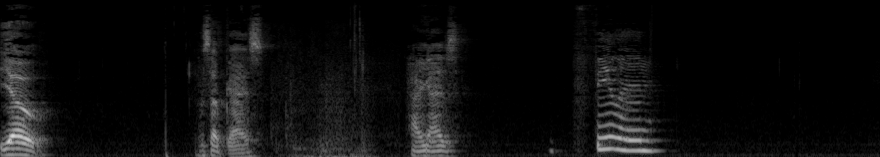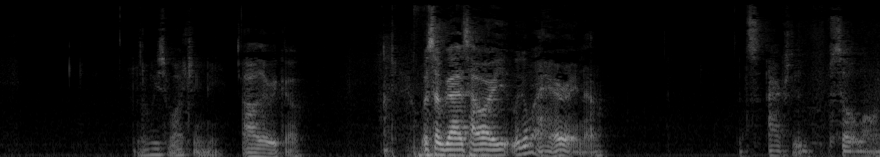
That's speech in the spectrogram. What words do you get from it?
Yo. What's up, guys? How you guys feeling? Nobody's watching me. Oh, there we go. What's up, guys? How are you? Look at my hair right now. It's actually so long.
